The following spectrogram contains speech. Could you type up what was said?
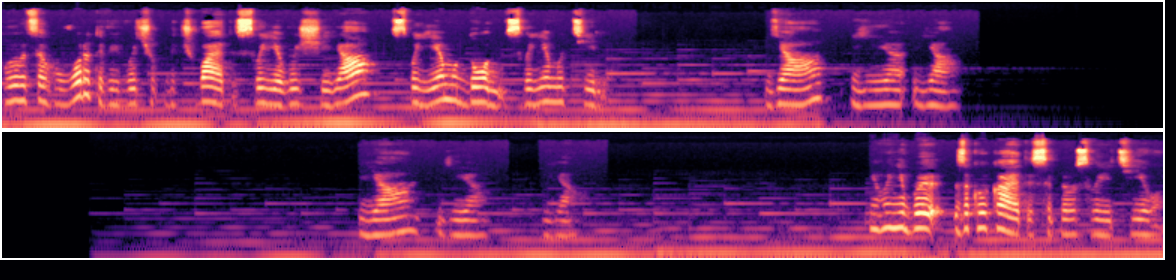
Коли ви це говорите, ви відчуваєте своє вище я в своєму домі, в своєму тілі. Я є я. Я є я. І ви ніби закликаєте себе у своє тіло.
